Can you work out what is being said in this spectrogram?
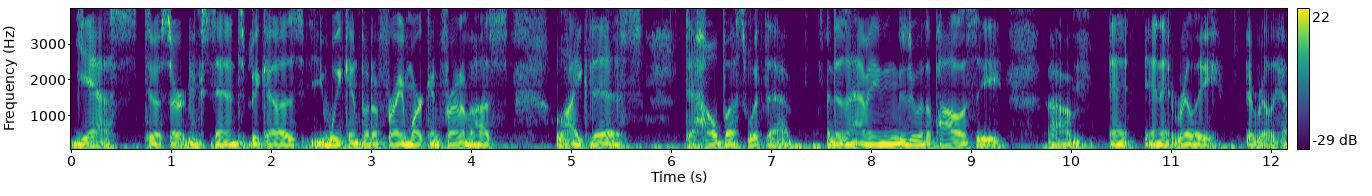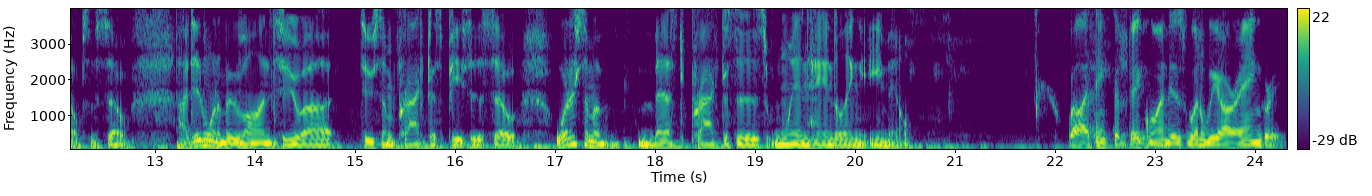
Yes, to a certain extent, because we can put a framework in front of us like this to help us with that. It doesn't have anything to do with a policy, um, and, and, it really it really helps us. So, I did want to move on to uh, to some practice pieces. So, what are some of best practices when handling email? Well, I think the big one is when we are angry,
